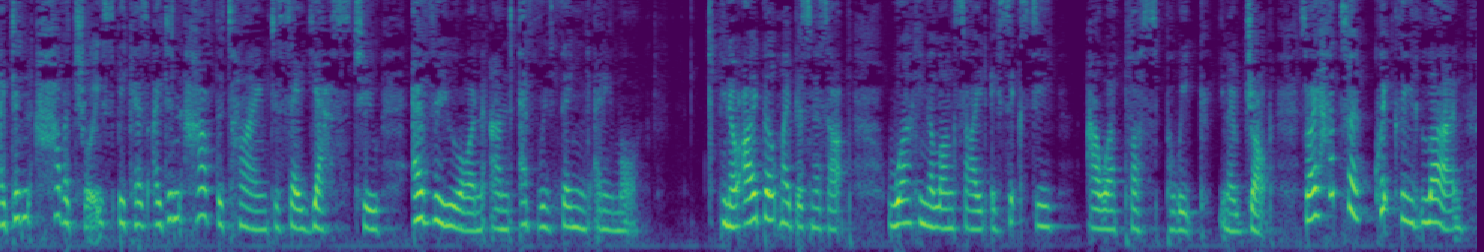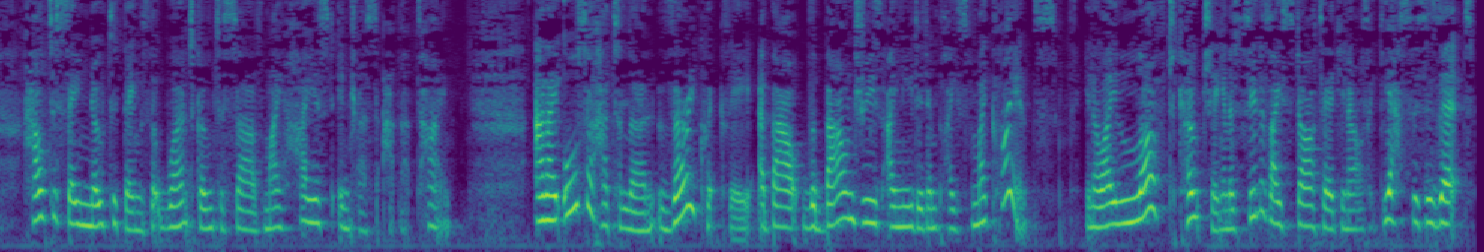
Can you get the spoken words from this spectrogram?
I didn't have a choice because I didn't have the time to say yes to everyone and everything anymore. You know, I built my business up working alongside a 60 hour plus per week, you know, job. So I had to quickly learn how to say no to things that weren't going to serve my highest interest at that time. And I also had to learn very quickly about the boundaries I needed in place for my clients. You know, I loved coaching. And as soon as I started, you know, I was like, yes, this is it.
